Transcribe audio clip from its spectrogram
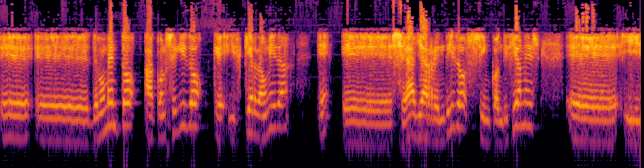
eh, eh, de momento, ha conseguido que Izquierda Unida eh, se haya rendido sin condiciones y,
